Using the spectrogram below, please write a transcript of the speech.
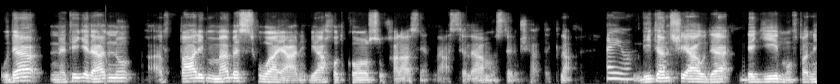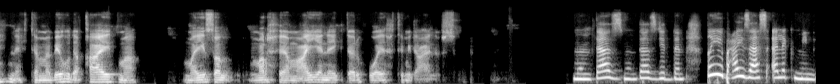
وده نتيجة لأنه الطالب ما بس هو يعني بياخد course وخلاص يعني مع السلامة واستلم شهادتك. لا أيوه دي تنشئة وده ده جيل مفترض نحن نهتم به لغاية ما ما يصل مرحلة معينة يقدر هو يعتمد على نفسه ممتاز ممتاز جدا طيب عايزة أسألك من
